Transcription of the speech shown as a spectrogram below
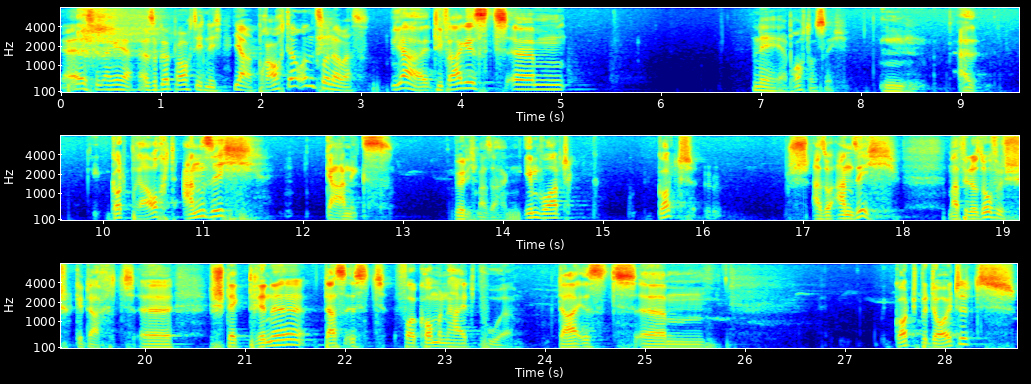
ja, ist schon lange her. Also Gott braucht dich nicht. Ja, braucht er uns oder was? ja, die Frage ist, ähm, Nee, er braucht uns nicht. also, Gott braucht an sich gar nichts, würde ich mal sagen. Im Wort Gott, also an sich, mal philosophisch gedacht, äh, steckt drinne, das ist Vollkommenheit pur. Da ist ähm, Gott bedeutet,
